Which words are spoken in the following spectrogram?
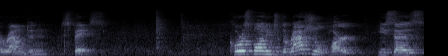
around in space. Corresponding to the rational part, he says,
